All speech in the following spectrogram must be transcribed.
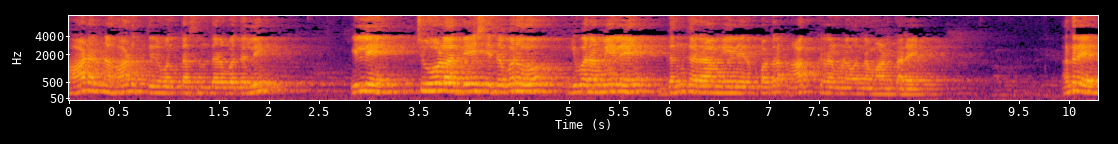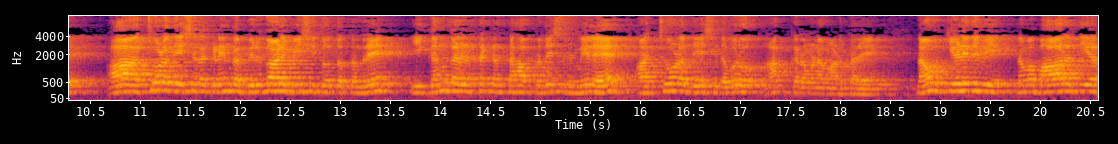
ಹಾಡನ್ನ ಹಾಡುತ್ತಿರುವಂತಹ ಸಂದರ್ಭದಲ್ಲಿ ಇಲ್ಲಿ ಚೋಳ ದೇಶದವರು ಇವರ ಮೇಲೆ ಗಂಗರ ಮೇಲೆ ಆಕ್ರಮಣವನ್ನ ಮಾಡ್ತಾರೆ. ಅಂದ್ರೆ ಆ ಚೋಳ ದೇಶದ ಕಡೆಯಿಂದ ಬಿರುಗಾಳಿ ಬೀಸಿತು ಅಂತಂದ್ರೆ ಈ ಗಂಗರ ಇರ್ತಕ್ಕಂತಹ ಪ್ರದೇಶದ ಮೇಲೆ ಆ ಚೋಳ ದೇಶದವರು ಆಕ್ರಮಣ ಮಾಡ್ತಾರೆ. ನಾವು ಕೇಳಿದಿವಿ, ನಮ್ಮ ಭಾರತೀಯರ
